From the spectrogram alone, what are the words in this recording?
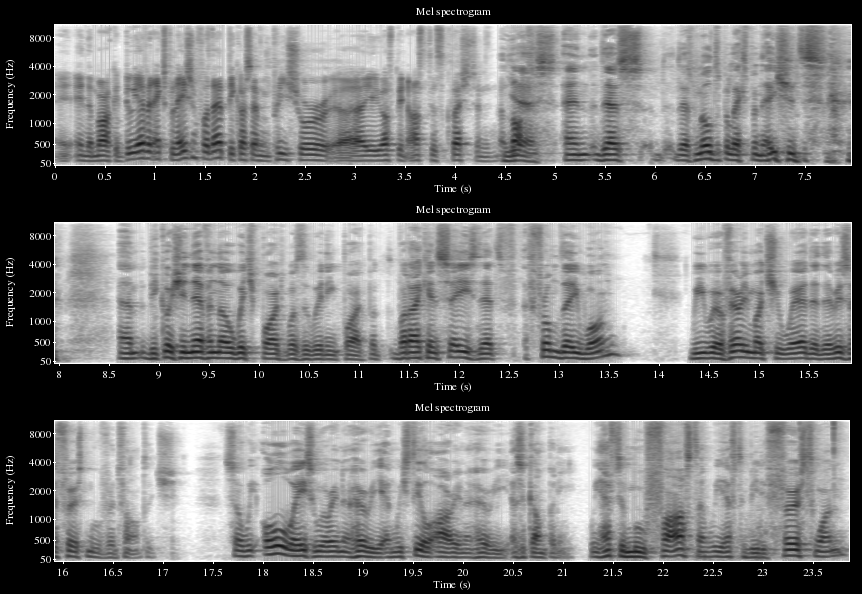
in the market. Do you have an explanation for that? Because I'm pretty sure uh, you have been asked this question a lot. Yes, and there's there's multiple explanations. um, because you never know which part was the winning part. But what I can say is that f- from day one, we were very much aware that there is a first mover advantage. So we always were in a hurry, and we still are in a hurry as a company. We have to move fast, and we have to be the first one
